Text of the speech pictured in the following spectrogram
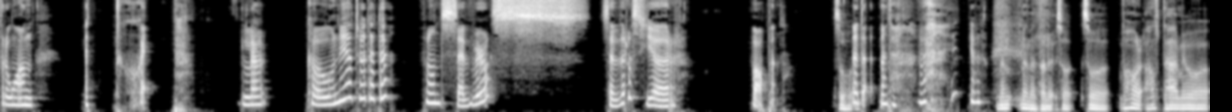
från ett skepp. Laconia tror jag det hette. Från Severos. Severos gör vapen. Så, Vänta, vänta. Va? Jag- men, men vänta nu, så, så vad har allt det här med att,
